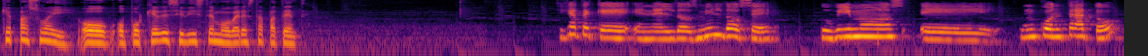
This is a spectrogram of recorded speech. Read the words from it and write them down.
¿Qué pasó ahí? ¿O, por qué decidiste mover esta patente? Fíjate que en el 2012 tuvimos eh, un contrato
